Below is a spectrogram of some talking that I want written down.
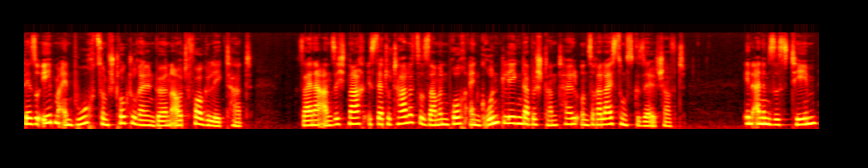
der soeben ein Buch zum strukturellen Burnout vorgelegt hat. Seiner Ansicht nach ist der totale Zusammenbruch ein grundlegender Bestandteil unserer Leistungsgesellschaft. In einem System,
